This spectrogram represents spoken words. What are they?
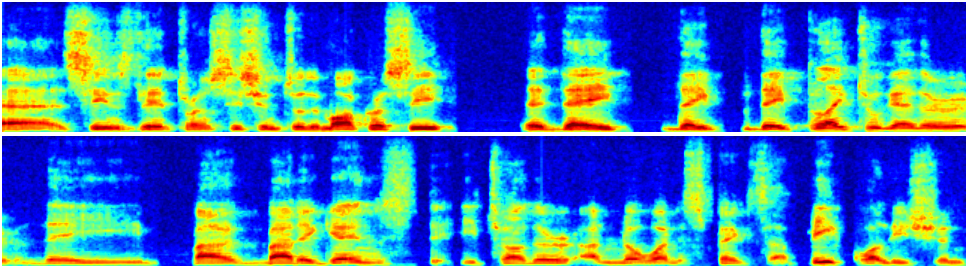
uh, since the transition to democracy. Uh, they they they play together, they but, but against each other, and no one expects a big coalition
